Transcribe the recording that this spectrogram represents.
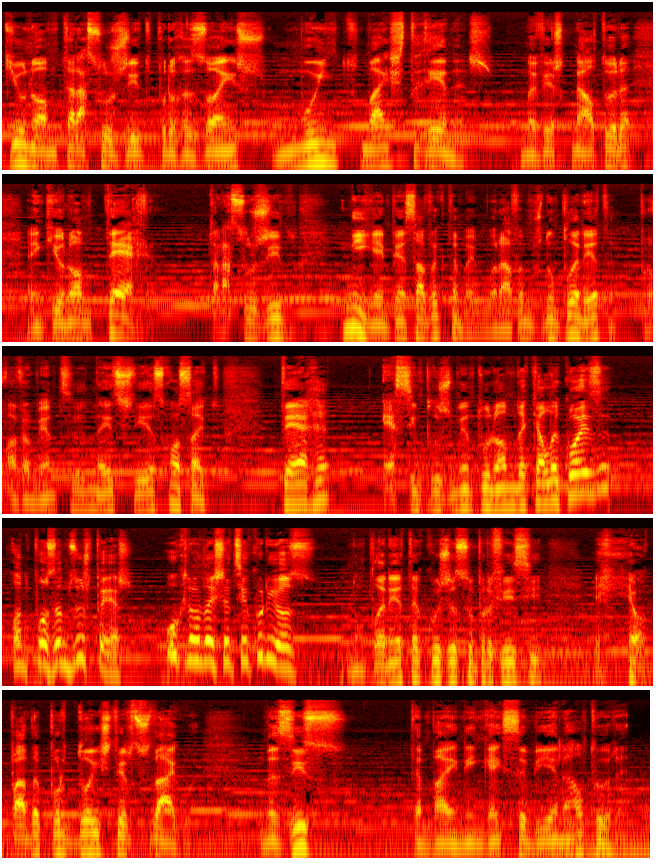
que o nome terá surgido por razões muito mais terrenas, uma vez que na altura em que o nome Terra terá surgido, ninguém pensava que também morávamos num planeta. Provavelmente nem existia esse conceito. Terra é simplesmente o nome daquela coisa onde pousamos os pés. O que não deixa de ser curioso, num planeta cuja superfície é ocupada por dois terços d'água. Mas isso também ninguém sabia na altura.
